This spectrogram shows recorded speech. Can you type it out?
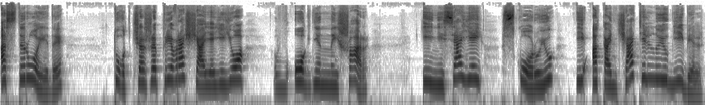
астероиды, тотчас же превращая ее в огненный шар и неся ей скорую и окончательную гибель.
